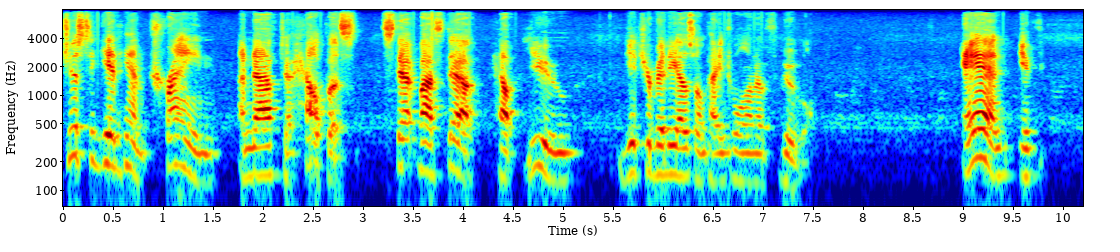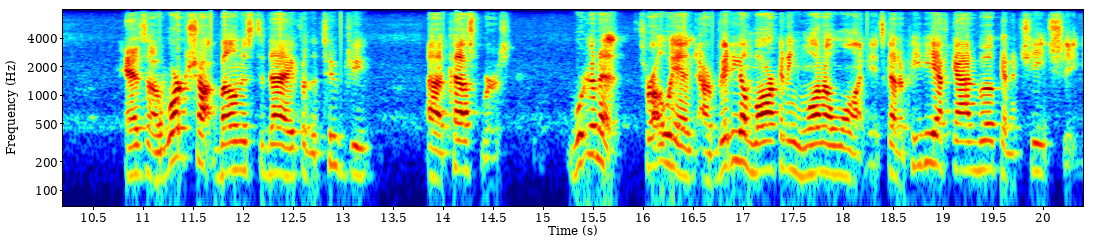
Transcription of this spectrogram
just to get him trained enough to help us step by step help you get your videos on page one of Google. And if as a workshop bonus today for the TubeG uh, customers, we're going to throw in our video marketing 101. It's got a PDF guidebook and a cheat sheet.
